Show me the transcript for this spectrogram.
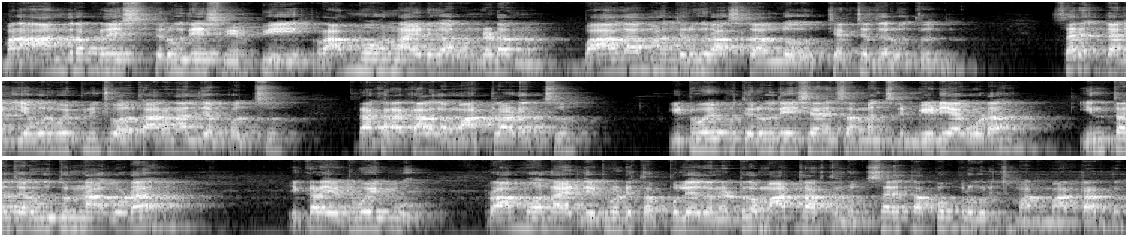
మన ఆంధ్రప్రదేశ్ తెలుగుదేశం ఎంపీ రామ్మోహన్ నాయుడు గారు ఉండడం బాగా మన తెలుగు రాష్ట్రాల్లో చర్చ జరుగుతుంది. సరే దానికి ఎవరి వైపు నుంచి వాళ్ళ కారణాలు చెప్పొచ్చు? రకరకాలుగా మాట్లాడచ్చు. ఇటువైపు తెలుగుదేశానికి సంబంధించిన మీడియా కూడా ఇంత జరుగుతున్నా కూడా ఇక్కడ ఎటువైపు రామ్మోహన్ నాయుడు ఎటువంటి తప్పు లేదన్నట్టుగా మాట్లాడుతున్నారు సరే తప్పప్పుల గురించి మనం మాట్లాడదాం.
